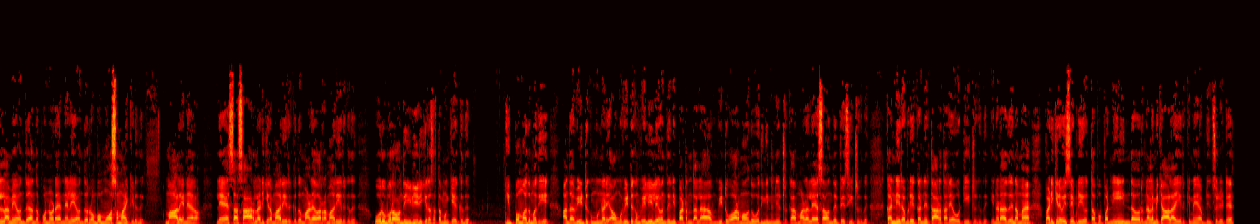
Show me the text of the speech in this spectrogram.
எல்லாமே வந்து அந்த பொண்ணோட நிலையை வந்து ரொம்ப மோசமாக்கிடுது. மாலை நேரம் லேசாக சாரில் அடிக்கிற மாதிரி இருக்குது மழை வர்ற மாதிரி இருக்குது. ஒரு புறம் வந்து இடி இடிக்கிற சத்தமும் கேட்குது இப்போ மதுமதி அந்த வீட்டுக்கு முன்னாடி அவங்க வீட்டுக்கு வெளியில வந்து நிப்பாட்டிருந்தால அவங்க வீட்டு ஓரமாக வந்து ஒதுங்கி நின்றுட்டு இருக்கா மழை லேசாக வந்து பேசிகிட்டு இருக்குது கண்ணீர் அப்படியே கண்ணீர் தார தாரையாக ஒட்டிகிட்டு இருக்குது என்னடா அது நம்ம படிக்கிற வயசு இப்படி தப்பு பண்ணி இந்த ஒரு நிலைமைக்கு ஆளாக இருக்குமே அப்படின்னு சொல்லிட்டு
